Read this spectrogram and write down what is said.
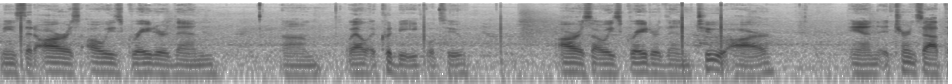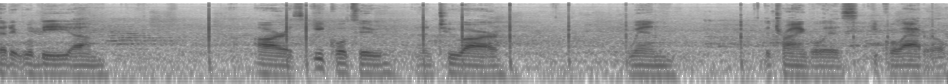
means that r is always greater than, um, well, it could be equal to. r is always greater than 2r, and it turns out that it will be um, r is equal to uh, 2r when the triangle is equilateral.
